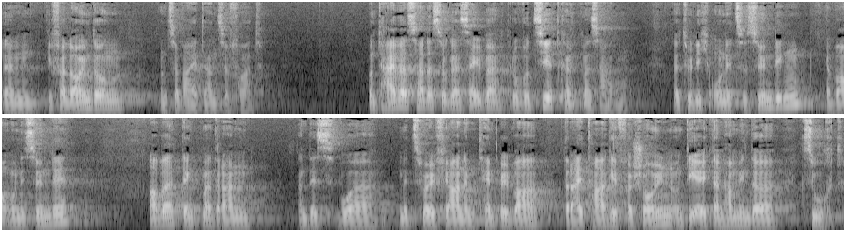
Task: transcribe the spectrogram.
ähm, die Verleumdung und so weiter und so fort. Und teilweise hat er sogar selber provoziert, könnte man sagen. Natürlich ohne zu sündigen, er war ohne Sünde, aber denkt mal dran an das, wo er mit zwölf Jahren im Tempel war, drei Tage verschollen und die Eltern haben ihn da gesucht.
